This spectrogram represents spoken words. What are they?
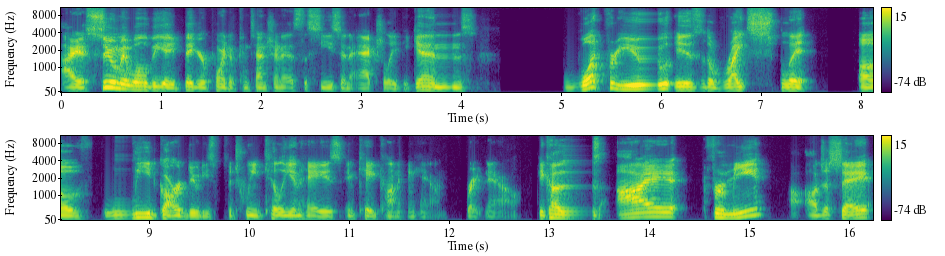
I assume it will be a bigger point of contention as the season actually begins. What for you is the right split of lead guard duties between Killian Hayes and Cade Cunningham right now? because I, for me, I'll just say,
